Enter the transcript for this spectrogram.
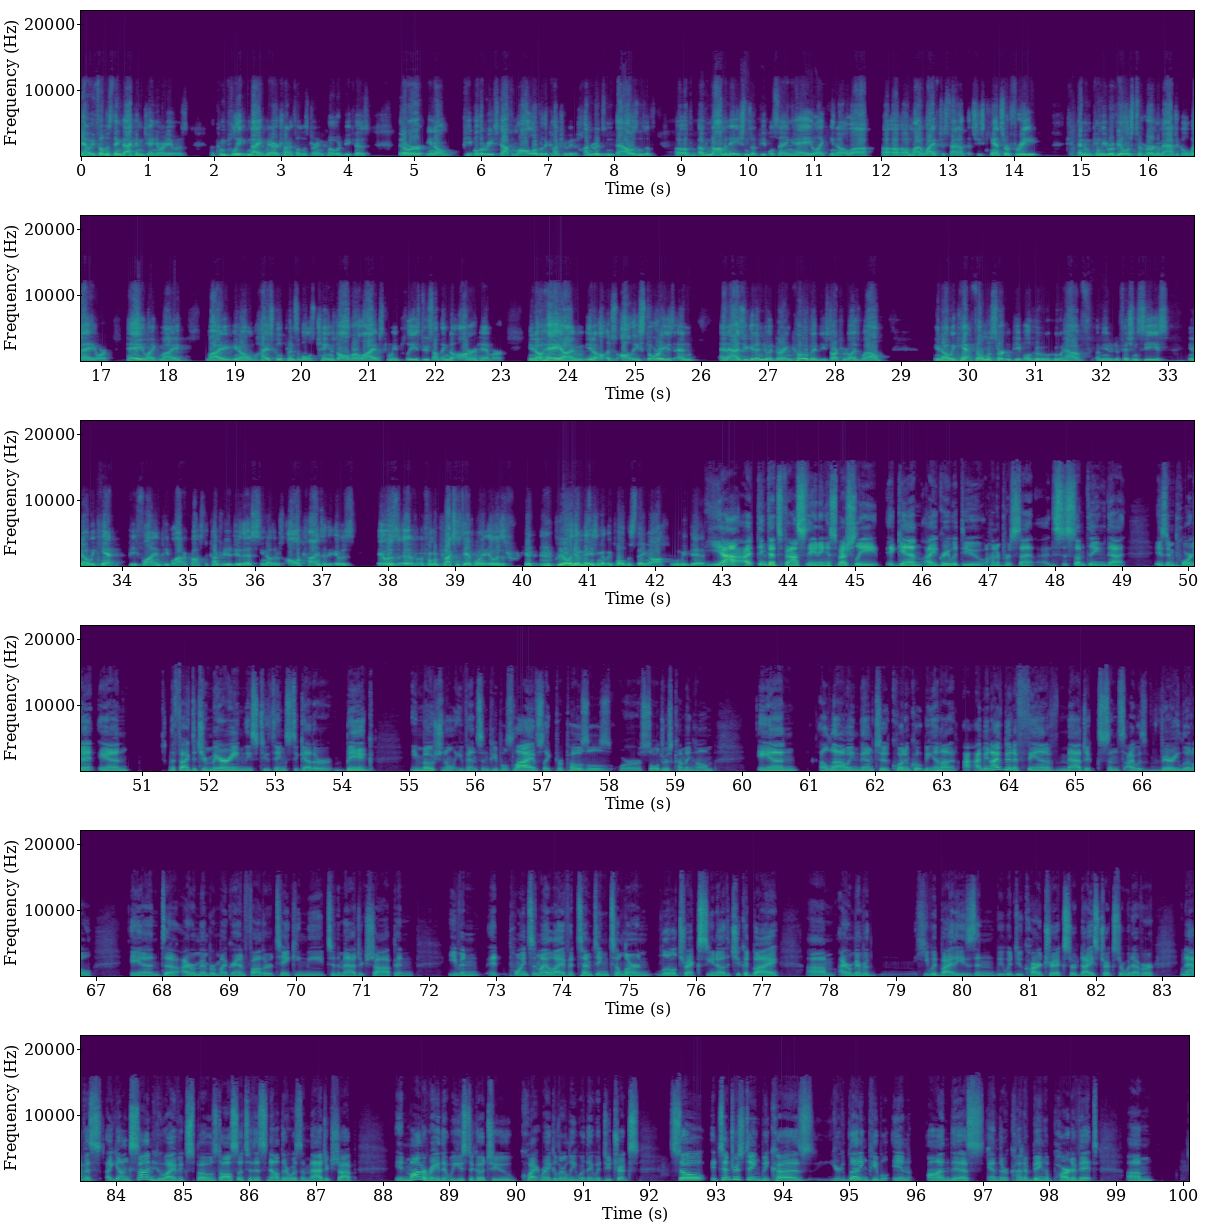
yeah, we filmed this thing back in January. It was a complete nightmare trying to film this during COVID because there were, you know, people that reached out from all over the country. We had hundreds and thousands of of, of nominations of people saying, "Hey, like, you know, uh, uh, uh, my wife just found out that she's cancer free. Can can we reveal this to her in a magical way?" Or, "Hey, like my my you know high school principals changed all of our lives. Can we please do something to honor him?" Or, you know, "Hey, I'm you know just all these stories." And and as you get into it during COVID, you start to realize, well, you know, we can't film with certain people who who have immunodeficiencies. You know, we can't be flying people out across the country to do this. You know, there's all kinds of it was it was uh, from a production standpoint, it was really amazing that we pulled this thing off when we did. Yeah, I think that's fascinating, especially again, I agree with you 100%. This is something that is important and the fact that you're marrying these two things together, big emotional events in people's lives like proposals or soldiers coming home and allowing them to quote unquote be in on it. I, I mean, I've been a fan of magic since I was very little. And uh, I remember my grandfather taking me to the magic shop and even at points in my life attempting to learn little tricks, you know, that you could buy. Um, I remember he would buy these and we would do card tricks or dice tricks or whatever. And I have a, a young son who I've exposed also to this now. There was a magic shop in Monterey that we used to go to quite regularly where they would do tricks. So it's interesting because you're letting people in on this and they're kind of being a part of it. Um,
